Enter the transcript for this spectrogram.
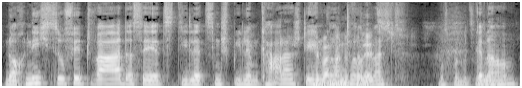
noch nicht so fit war, dass er jetzt die letzten Spiele im Kader stehen konnte. und man, muss man dazu genau. sagen.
